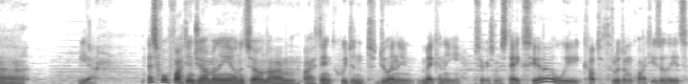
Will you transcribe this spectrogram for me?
Uh, yeah. As for fighting Germany on its own, um, I think we didn't do any make any serious mistakes here. We cut through them quite easily. It's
